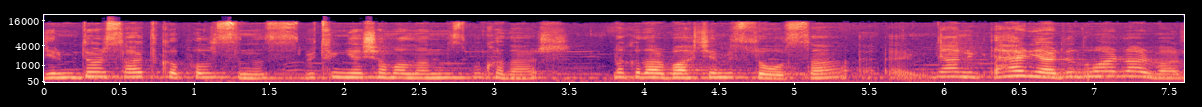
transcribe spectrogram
24 saat kapalısınız. Bütün yaşam alanınız bu kadar. Ne kadar bahçemiz de olsa e, yani her yerde duvarlar var.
